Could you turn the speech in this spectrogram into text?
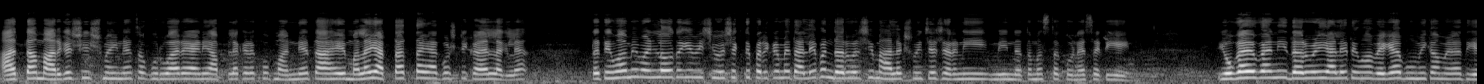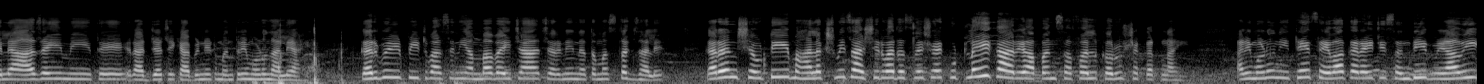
आता मार्गशीर्ष महिन्याचा गुरुवार आहे आणि आपल्याकडे खूप मान्यता आहे. मलाही आत्ता आत्ता ह्या गोष्टी कळायला लागल्या. तर तेव्हा मी म्हणलं होतं की मी शिवशक्ती परिक्रमेत आले पण दरवर्षी महालक्ष्मीच्या चरणी मी नतमस्तक होण्यासाठी येईन. योगायोगाने दरवेळी आले तेव्हा वेगळ्या भूमिका मिळत गेल्या. आजही मी इथे राज्याचे कॅबिनेट मंत्री म्हणून आले आहे. करबी पीठवासिनी अंबाबाईच्या चरणी नतमस्तक झाले. कारण शेवटी महालक्ष्मीचा आशीर्वाद असल्याशिवाय कुठलंही कार्य आपण सफल करू शकत नाही. आणि म्हणून इथे सेवा करायची संधी मिळावी.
